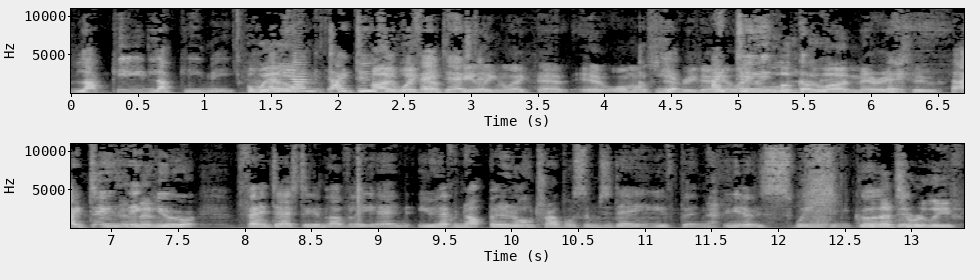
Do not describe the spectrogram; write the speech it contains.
Lucky, lucky me. I mean, I'm, I do think I you're wake up feeling like that uh, almost Yeah, every day. I like, do- look, look. who I'm married to. I do think then- you're fantastic and lovely, and you have not been at all troublesome today. You've been, you know, sweet and good. That's a relief.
